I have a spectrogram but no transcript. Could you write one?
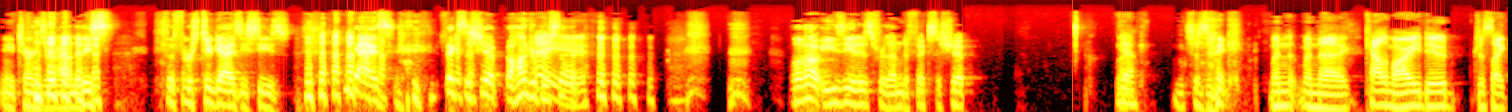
And he turns around to these the first two guys he sees. You guys, fix the ship 100%. Hey. Love how easy it is for them to fix the ship. Yeah. It's just like, when when the calamari dude just like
